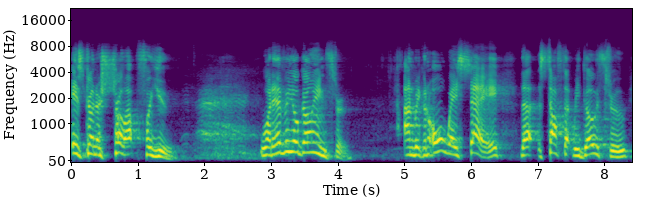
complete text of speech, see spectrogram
is going to show up for you. Whatever you're going through. And we can always say that the stuff that we go through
